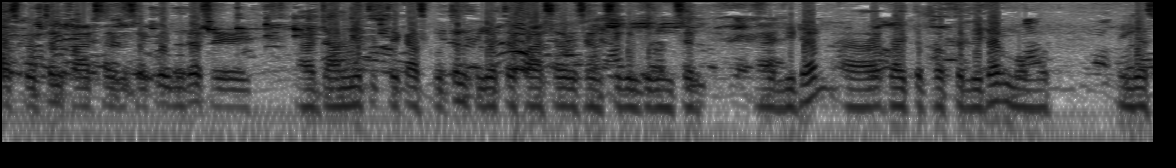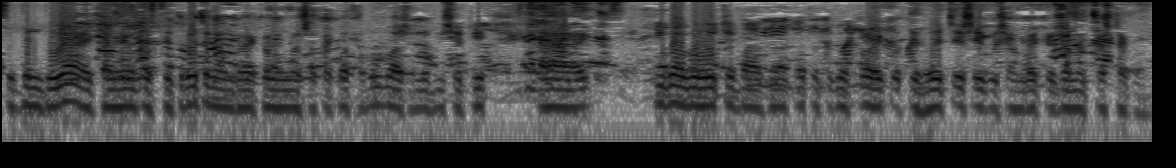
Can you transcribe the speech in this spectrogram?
কাজ করছেন, ফায়ার সার্ভিসের কর্মীরা সেই যার নেতৃত্বে কাজ করছেন ফায়ার সার্ভিস অ্যান্ড সিভিল ডিফেন্সের লিডার দায়িত্বপ্রাপ্ত লিডার মোহাম্মদ ইলিয়াস উদ্দিন ভুইয়া এখানে উপস্থিত রয়েছেন। আমরা এখন ওনার সাথে কথা বলব। আসলে বিষয়টি কীভাবে হয়েছে বা কতটুকু ক্ষয়ক্ষতি হয়েছে সেই বিষয়ে আমরা একটু জানার চেষ্টা করব।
